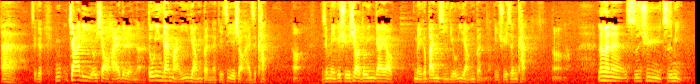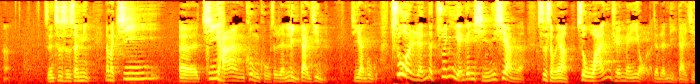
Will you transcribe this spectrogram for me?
哎。这个家里有小孩的人呢，都应该买一两本呢，给自己的小孩子看，啊，你说每个学校都应该要每个班级留一两本呢给学生看，啊，那么呢，食趋之命啊，只能支持生命。那么饥呃饥寒困苦是人理殆尽的，饥寒困苦，做人的尊严跟形象啊是什么样？是完全没有了，叫人理殆尽。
